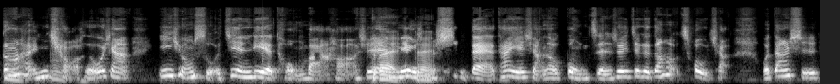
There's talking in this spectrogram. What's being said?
刚好很巧合，我想英雄所见略同吧，哈，虽然没有什么世代，他也想到共振，所以这个刚好凑巧。我当时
